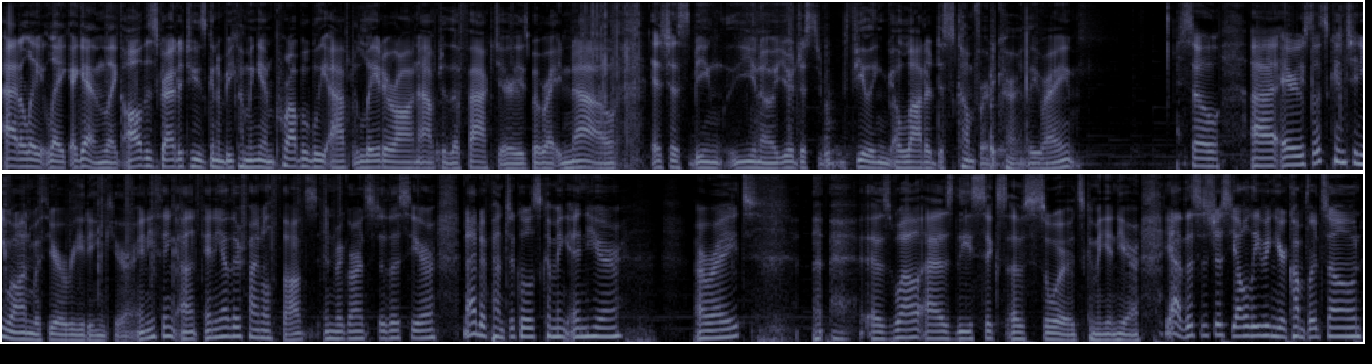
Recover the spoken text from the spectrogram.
Adelaide like again like all this gratitude is going to be coming in probably after later on after the fact aries but right now it's just being you know you're just feeling a lot of discomfort currently right so, uh, Aries, let's continue on with your reading here. Anything, uh, any other final thoughts in regards to this here? Knight of Pentacles coming in here. All right. As well as the Six of Swords coming in here. Yeah, this is just y'all leaving your comfort zone.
